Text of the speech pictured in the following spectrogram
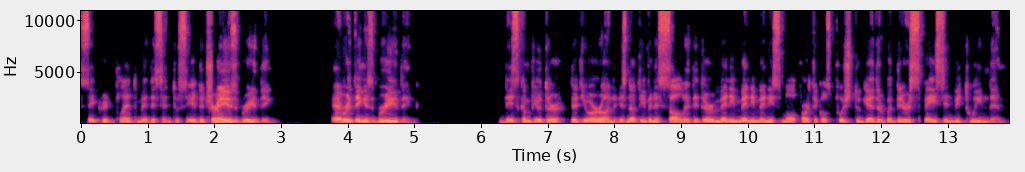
sacred plant medicine to see it. The tree is breathing. Everything is breathing. This computer that you are on is not even a solid. There are many, many, many small particles pushed together, but there is space in between them.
